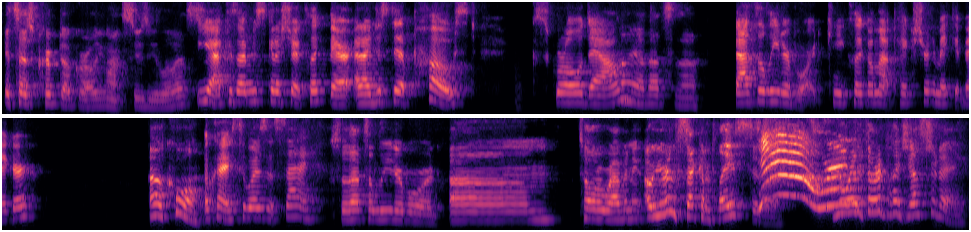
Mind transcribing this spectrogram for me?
It says crypto girl. You want Susie Lewis? Yeah, because I'm just going to show. Click there, and I just did a post. Scroll down. Oh, yeah, that's the. That's a leaderboard. Can you click on that picture to make it bigger? Oh, cool. Okay, so what does it say? So that's a leaderboard. Um, total revenue. Oh, you're in second place today. Yeah, You we're were in, in third place yesterday.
